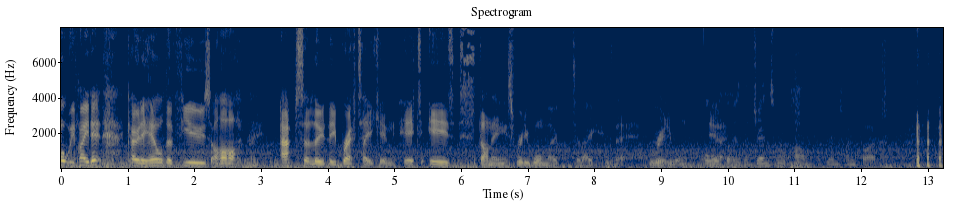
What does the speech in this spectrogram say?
Well, we've made it. Colley Hill, the views are absolutely breathtaking. It is stunning. It's really warm though today, isn't it? Really warm. All yeah, we've got is the gentle hum of the M25.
